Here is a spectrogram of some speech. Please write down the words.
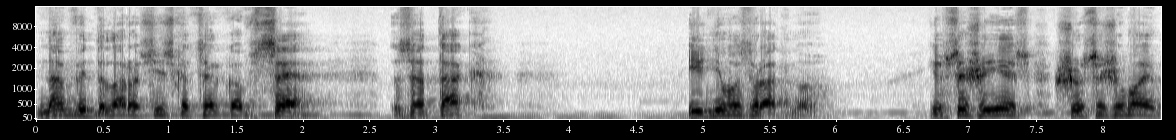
нам віддала російська церква все за так і невозвратно. І все, що є, що все, що маємо,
